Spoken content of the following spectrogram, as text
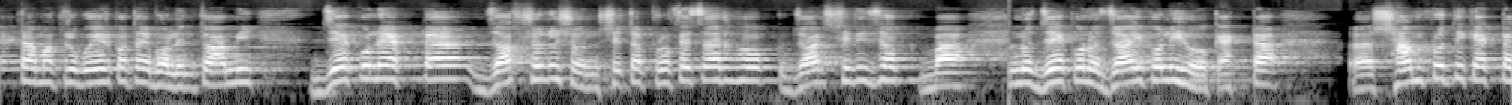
একটা মাত্র বইয়ের কথাই বলেন। তো আমি যে কোনো একটা জব সলিউশন, সেটা প্রফেসর হোক, জর্জ সিরিজ হোক বা অন্য যে কোনো জয়কলি হোক, একটা সাম্প্রতিক একটা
